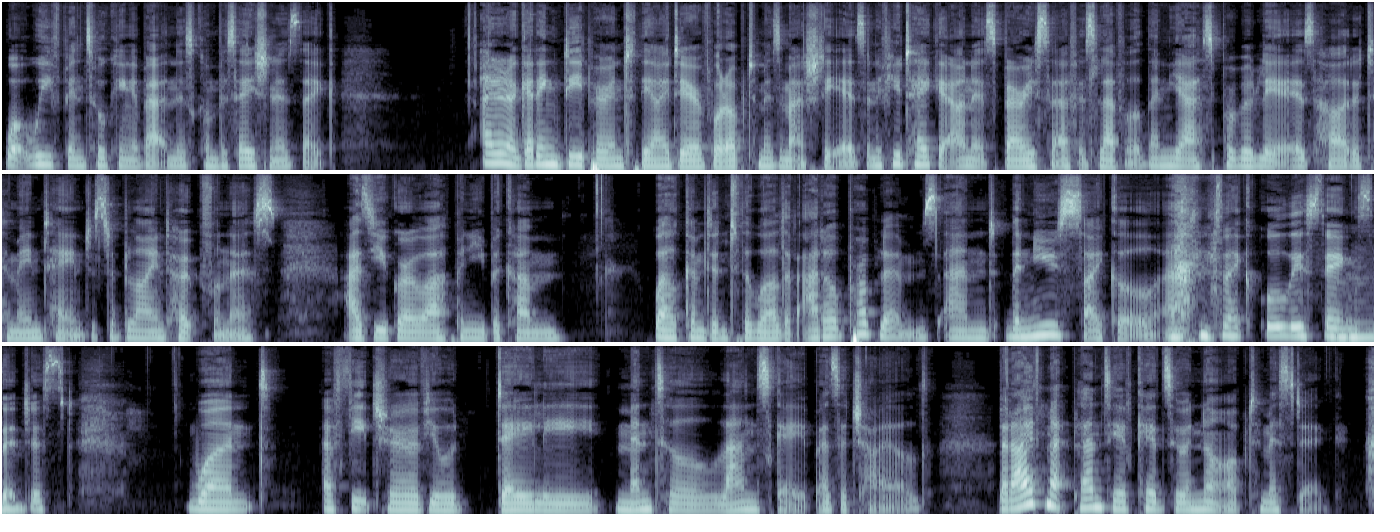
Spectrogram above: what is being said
what we've been talking about in this conversation is like I don't know, getting deeper into the idea of what optimism actually is. And if you take it on its very surface level, then yes, probably it is harder to maintain just a blind hopefulness as you grow up and you become welcomed into the world of adult problems and the news cycle and like all these things that mm. just weren't a feature of your daily mental landscape as a child. But I've met plenty of kids who are not optimistic.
